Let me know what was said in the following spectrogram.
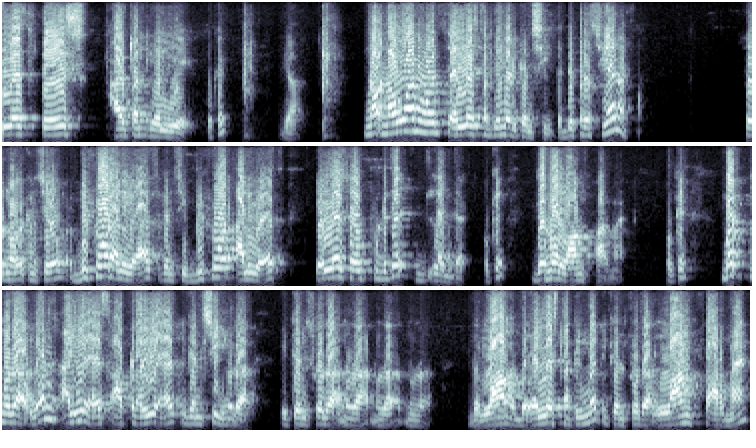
ls space hyphen la okay yeah now, now onwards, ls something that you can see the difference here. So now you can see before alias, you can see before alias, ls output is like that. Okay, there no long format. Okay, but now the one alias after alias, you can see you the you can show the you the, you the, you the, long the ls nothing but you can show the long format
